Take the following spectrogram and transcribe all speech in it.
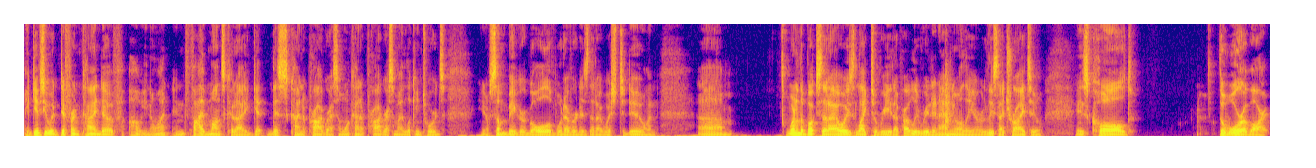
it gives you a different kind of oh you know what? In five months could i get this kind of progress? And what kind of progress am i looking towards you know some bigger goal of whatever it is that i wish to do? And um, one of the books that i always like to read i probably read it annually or at least i try to is called the war of art.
